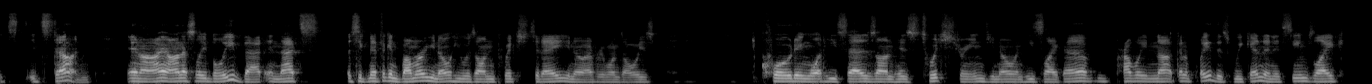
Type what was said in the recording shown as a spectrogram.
It's it's done. And I honestly believe that. And that's a significant bummer. You know, he was on Twitch today. You know, everyone's always quoting what he says on his Twitch streams. You know, and he's like, eh, I'm probably not going to play this weekend. And it seems like,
